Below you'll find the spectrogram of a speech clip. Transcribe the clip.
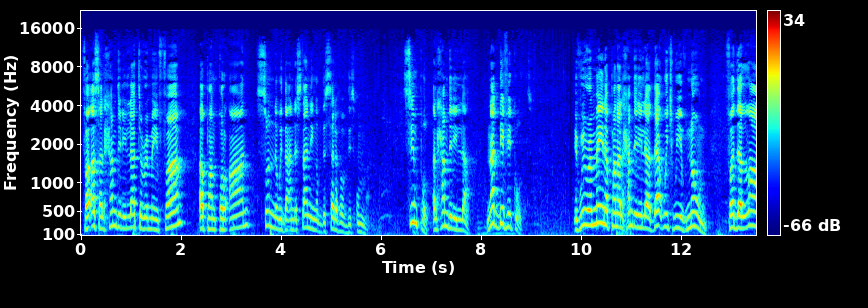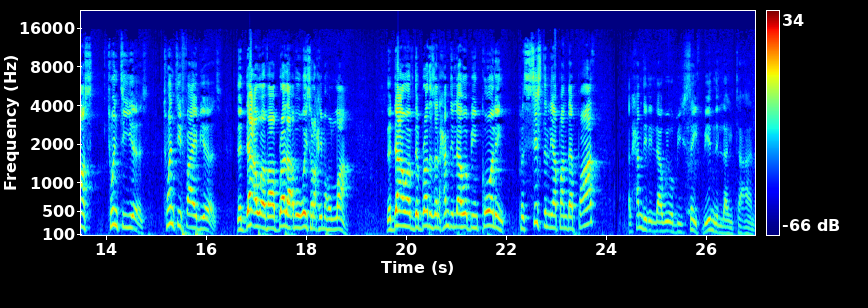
for us, alhamdulillah, to remain firm upon Quran, Sunnah with the understanding of the Salaf of this Ummah. Simple, alhamdulillah, not difficult. If we remain upon alhamdulillah that which we have known for the last 20 years, 25 years, the da'wah of our brother Abu Wais rahimahullah, the da'wah of the brothers alhamdulillah who have been calling persistently upon that path, alhamdulillah we will be safe, bi'idhnillahi ta'ala.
